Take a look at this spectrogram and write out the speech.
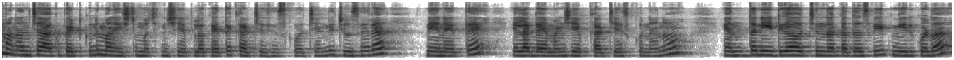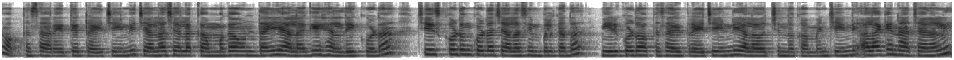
మనం చాకు పెట్టుకుని మన ఇష్టం వచ్చిన షేప్లోకి అయితే కట్ చేసేసుకోవచ్చండి. చూసారా? నేనైతే ఇలా డైమండ్ షేప్ కట్ చేసుకున్నాను. ఎంత నీట్గా వచ్చిందో కదా స్వీట్. మీరు కూడా ఒక్కసారి అయితే ట్రై చేయండి. చాలా చాలా కమ్మగా ఉంటాయి. అలాగే హెల్దీ కూడా. చేసుకోవడం కూడా చాలా సింపుల్ కదా. మీరు కూడా ఒక్కసారి ట్రై చేయండి. ఎలా వచ్చిందో కమెంట్ చేయండి. అలాగే నా ఛానల్ని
